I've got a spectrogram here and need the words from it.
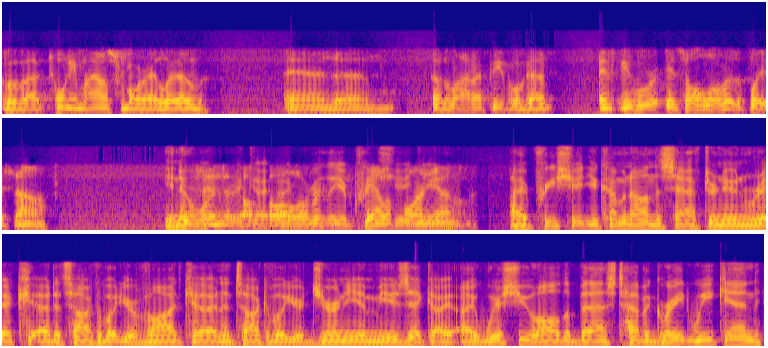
about 20 miles from where I live, and uh, a lot of people got. And it, it's all over the place now. You know It's what, in Rick? I, I over really appreciate California. you. I appreciate you coming on this afternoon, Rick, uh, to talk about your vodka and to talk about your journey in music. I, I wish you all the best. Have a great weekend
